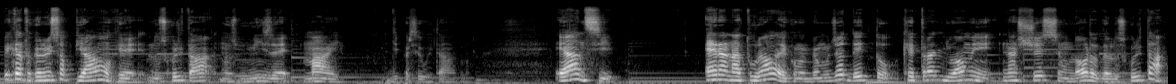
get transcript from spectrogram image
Peccato che noi sappiamo che l'oscurità non smise mai di perseguitarlo. E anzi, era naturale, come abbiamo già detto, che tra gli uomini nascesse un lord dell'oscurità,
